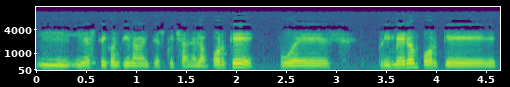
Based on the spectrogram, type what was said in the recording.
y, estoy continuamente escuchándola. ¿Por qué? Pues primero porque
